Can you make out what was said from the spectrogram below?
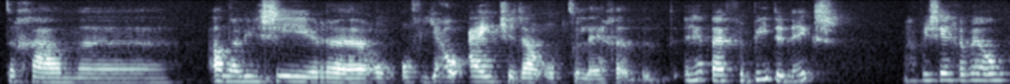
te gaan eh, analyseren of, of jouw eitje daarop te leggen. Hè, wij verbieden niks, maar we zeggen wel,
